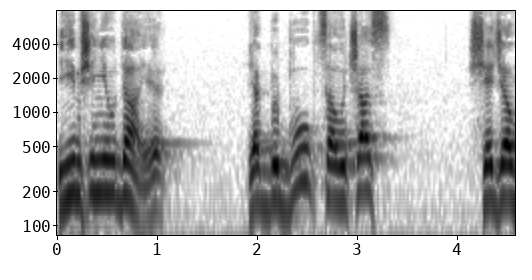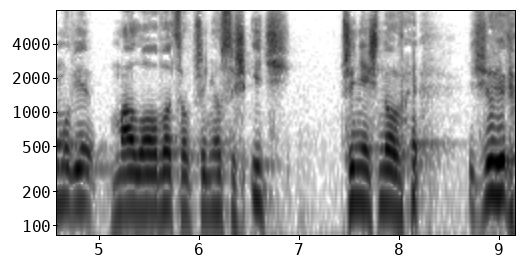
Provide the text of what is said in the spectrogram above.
i im się nie udaje, jakby Bóg cały czas siedział, mówi, mało owoców przyniosłeś, idź, przynieś nowe. I człowiek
